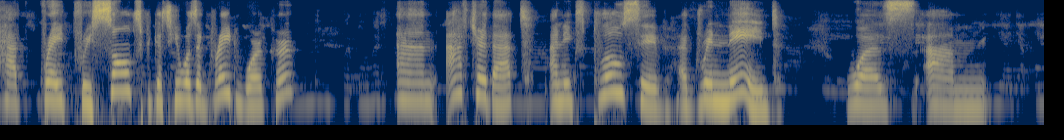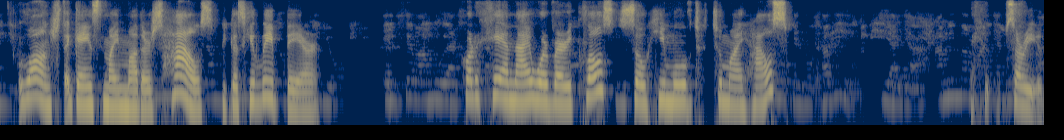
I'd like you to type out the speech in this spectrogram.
had great results because he was a great worker. And after that, an explosive, a grenade was um, launched against my mother's house because he lived there. Jorge and I were very close, so he moved to my house. Sorry,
